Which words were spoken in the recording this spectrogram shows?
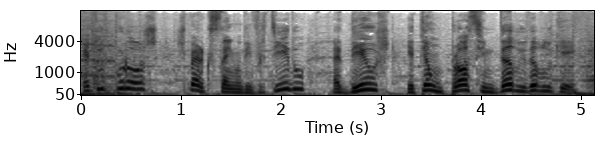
É tudo por hoje. Espero que se tenham divertido. Adeus e até um próximo WWQ.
